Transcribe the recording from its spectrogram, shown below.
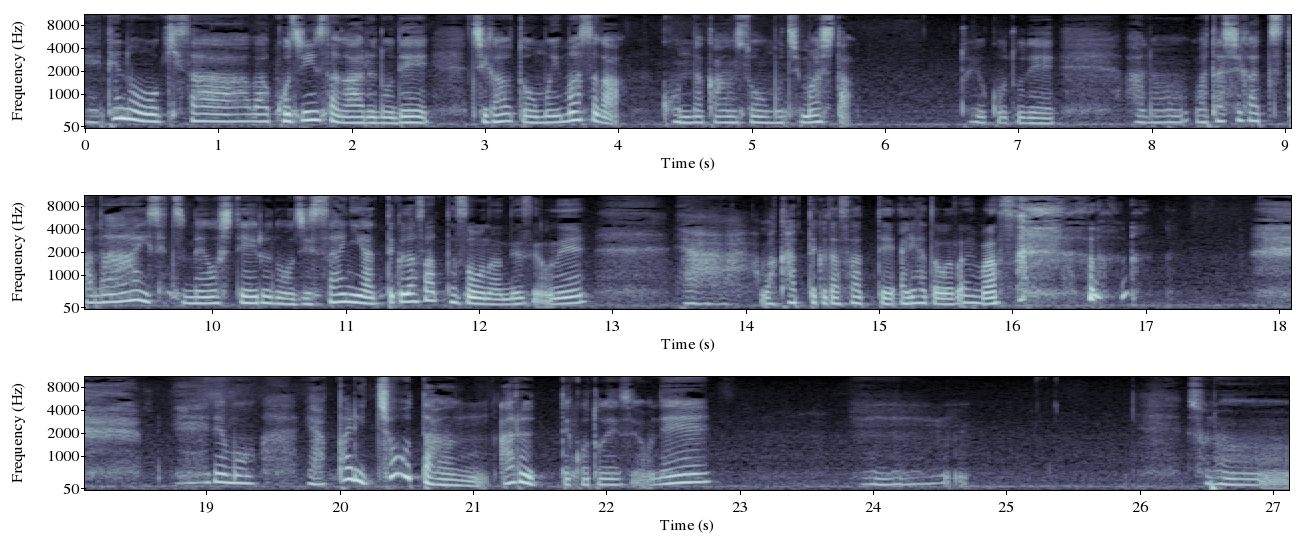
えー、手の大きさは個人差があるので違うと思いますがこんな感想を持ちました。ということであの私が拙い説明をしているのを実際にやってくださったそうなんですよね。いや分かってくださってありがとうございます。えー、でもやっぱり長短あるってことですよね。うん。その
